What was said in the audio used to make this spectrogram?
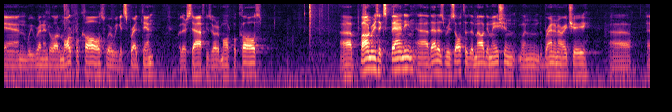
and we run into a lot of multiple calls where we get spread thin with our staff because there are multiple calls. Uh, Boundaries expanding, uh, that is a result of the amalgamation when the Brandon RHA uh, uh,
